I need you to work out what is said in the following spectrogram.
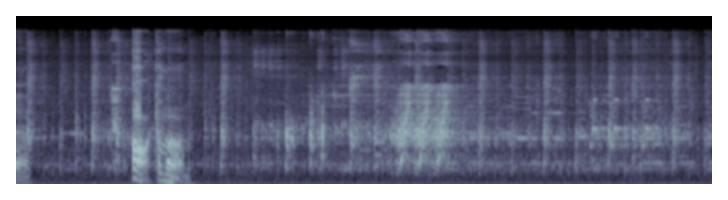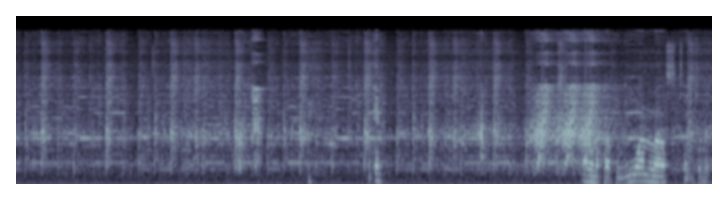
Oh. Oh, come on. Okay. I'm gonna have one last attempt at this.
